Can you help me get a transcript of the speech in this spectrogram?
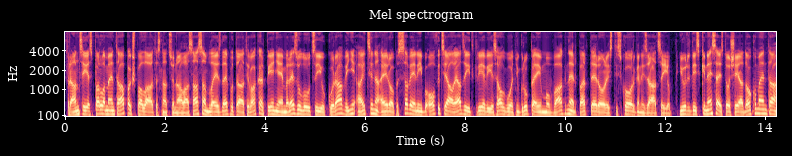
Francijas parlamenta apakšpalātas Nacionālās asamblējas deputāti vakar pieņēma rezolūciju, kurā viņi aicina Eiropas Savienību oficiāli atzīt Krievijas algotņu grupējumu Wagner par teroristisku organizāciju. Juridiski nesaistošajā dokumentā,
